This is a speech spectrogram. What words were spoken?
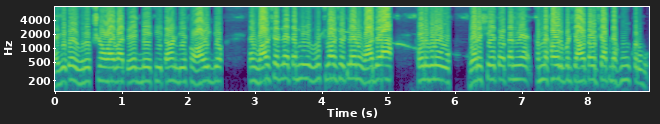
હજી કોઈ વૃક્ષનો વાવ્યા તો એક, બેથી ત્રણ દિવસમાં આવી ગયો. તમે વાવશો એટલે તમે વૃક્ષ વાવશો એટલે એનું વાદળા થોડું ઘણું વર્ષે તો તમને તમને ખબર પડશે આવતા વર્ષે આપણે શું કરવું?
